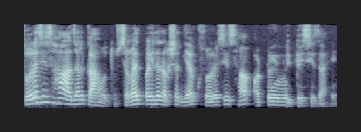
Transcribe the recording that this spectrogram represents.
सोरेसिस हा आजार का होतो? सगळ्यात पहिलं लक्षात घ्या सोरेसिस हा ऑटोइम्युन डिसीज आहे.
